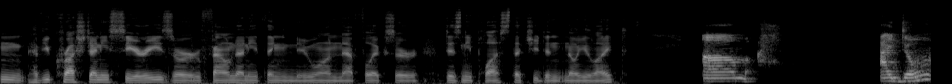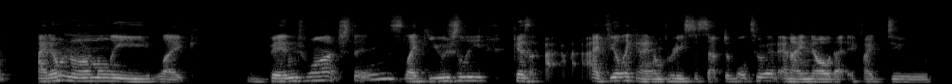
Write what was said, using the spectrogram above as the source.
you, have you crushed any series or found anything new on Netflix or Disney Plus that you didn't know you liked? Um, I don't. I don't normally like binge watch things. Like usually, because I, feel like I am pretty susceptible to it, and I know that if I do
